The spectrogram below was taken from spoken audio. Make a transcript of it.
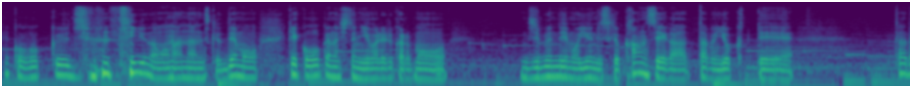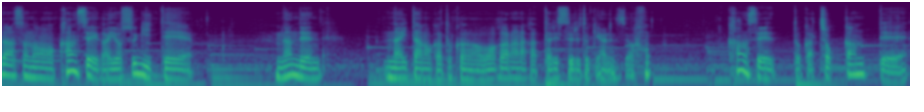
結構僕自分で言うのもなんなんですけどでも結構多くの人に言われるからもう自分でも言うんですけど感性が多分良くてただその感性が良すぎてなんで泣いたのかとかが分からなかったりする時あるんですよ。感性とか直感って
